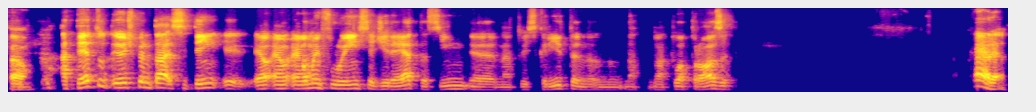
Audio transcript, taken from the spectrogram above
Então. Até tu, eu te perguntar se tem é, é, é uma influência direta assim é, na tua escrita, no, na, na, tua prosa. Cara,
